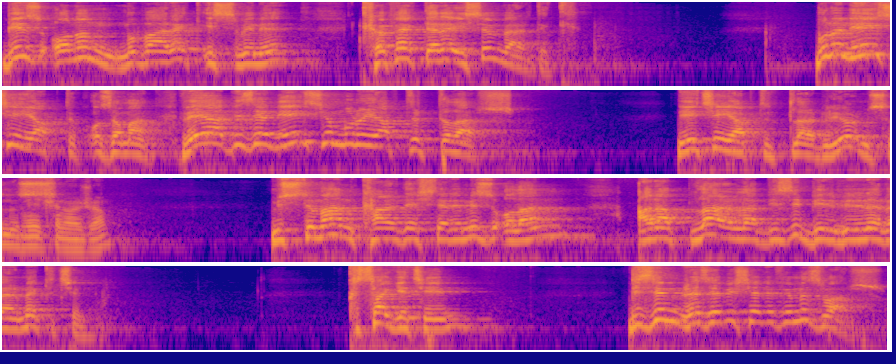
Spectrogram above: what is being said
Biz onun mübarek ismini köpeklere isim verdik. Bunu ne için yaptık o zaman? Veya bize ne için bunu yaptırttılar? Ne için yaptırttılar biliyor musunuz? Niçin hocam? Müslüman kardeşlerimiz olan Araplarla bizi birbirine vermek için. Kısa geçeyim. Bizim Recep-i Şerifimiz var.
